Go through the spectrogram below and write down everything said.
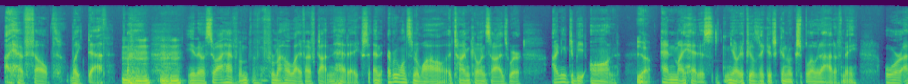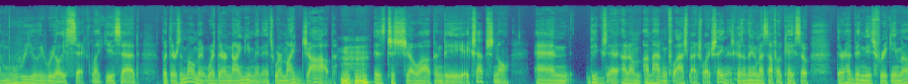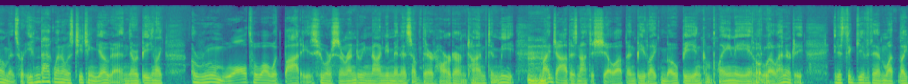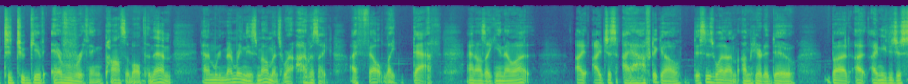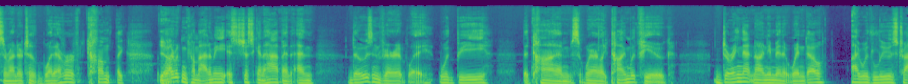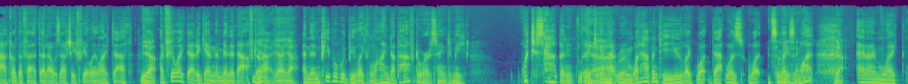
I have felt like death. Mm-hmm, mm-hmm. you know, so I have for my whole life I've gotten headaches, and every once in a while a time coincides where I need to be on yeah. And my head is, you know, it feels like it's going to explode out of me. Or I'm really, really sick, like you said. But there's a moment where there are 90 minutes where my job mm-hmm. is to show up and be exceptional. And the and I'm, I'm having flashbacks while you're saying this because I'm thinking to myself, okay, so there have been these freaky moments where even back when I was teaching yoga and there would be like a room wall to wall with bodies who are surrendering 90 minutes of their hard earned time to me. Mm-hmm. My job is not to show up and be like mopey and complainy and totally. low energy. It is to give them what, like to, to give everything possible to them. And I'm remembering these moments where I was like, I felt like death. And I was like, you know what? I, I just I have to go. This is what I'm I'm here to do. But I, I need to just surrender to whatever come like yeah. whatever can come out of me, it's just gonna happen. And those invariably would be the times where like time would fugue. During that 90 minute window, I would lose track of the fact that I was actually feeling like death. Yeah. I'd feel like that again the minute after. Yeah, yeah, yeah. And then people would be like lined up afterwards saying to me, what just happened like yeah. in that room? What happened to you? Like what that was what it's amazing. like what? Yeah. And i'm like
